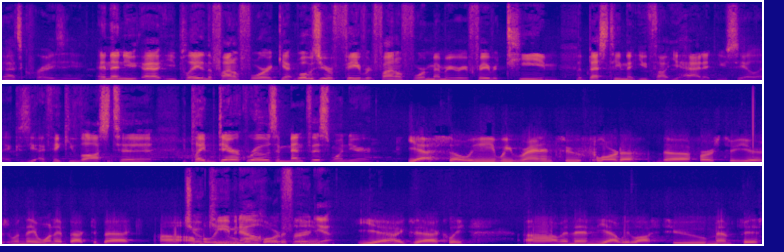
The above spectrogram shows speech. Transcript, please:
That's crazy. And then you uh, you played in the Final Four again. What was your favorite Final Four memory or your favorite team, the best team that you thought you had at UCLA? Because I think you lost to you played Derrick Rose in Memphis one year. Yeah, so we, we ran into Florida the first two years when they won it back to back. Uh, and Al Florida Horford, team. yeah. Yeah, exactly. Um, and then yeah, we lost to Memphis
